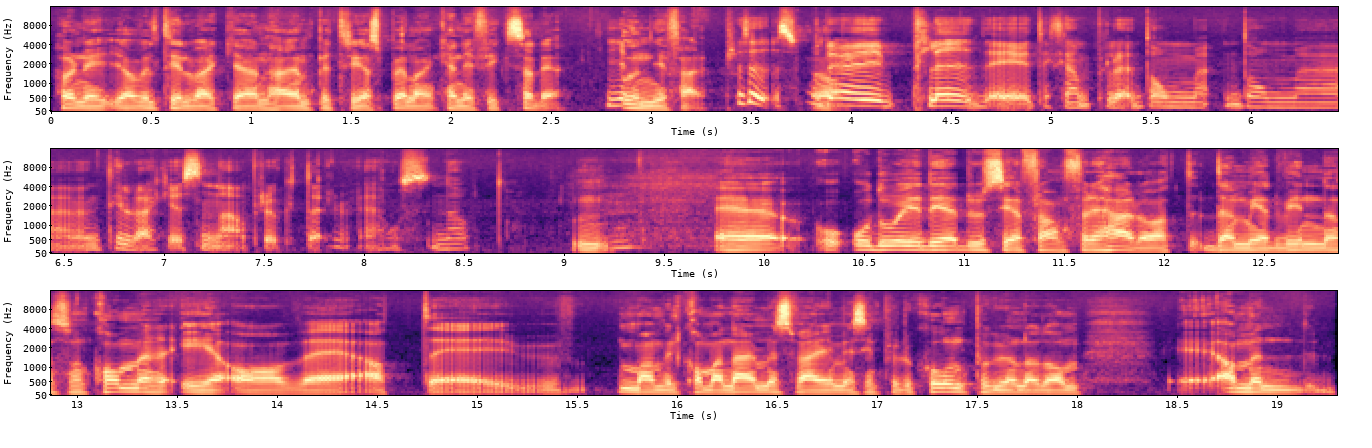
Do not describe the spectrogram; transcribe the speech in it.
Hörrni, jag vill tillverka den här MP3-spelaren. Kan ni fixa det? Ja. Ungefär. Precis. Och det är Play är ett exempel. De, de eh, tillverkar sina produkter eh, hos Note. Mm. Eh, och då är det du ser framför dig här då, att den medvinden som kommer är av eh, att eh, man vill komma närmare Sverige med sin produktion på grund av de eh, ja, men,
